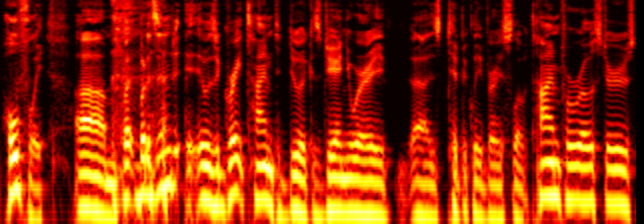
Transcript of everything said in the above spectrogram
hopefully, um, but but it's it was a great time to do it because January uh, is typically a very slow time for roasters,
